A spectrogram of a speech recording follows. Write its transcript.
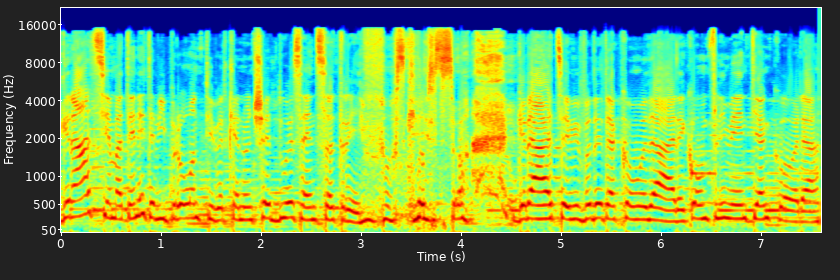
Grazie, ma tenetevi pronti perché non c'è due senza tre. No, scherzo. Grazie, vi potete accomodare. Complimenti ancora.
